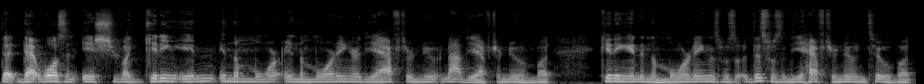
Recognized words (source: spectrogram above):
that that was an issue like getting in in the more in the morning or the afternoon not the afternoon but getting in in the mornings was this was in the afternoon too but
